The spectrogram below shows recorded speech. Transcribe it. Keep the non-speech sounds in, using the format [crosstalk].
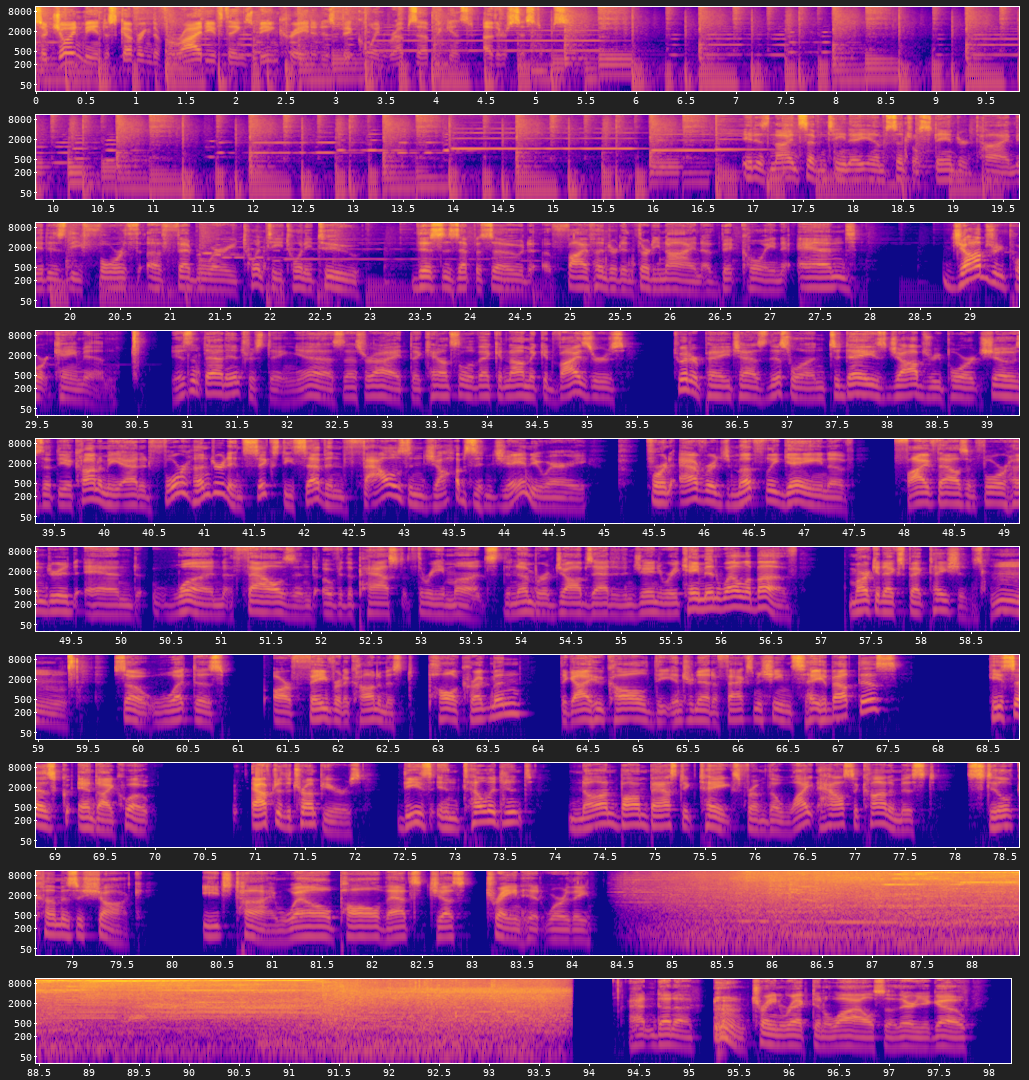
So join me in discovering the variety of things being created as Bitcoin rubs up against other systems. It is 9:17 a.m. Central Standard Time. It is the 4th of February 2022. This is episode 539 of Bitcoin and jobs report came in. Isn't that interesting? Yes, that's right. The Council of Economic Advisors Twitter page has this one. Today's jobs report shows that the economy added 467,000 jobs in January for an average monthly gain of 5,401,000 over the past three months. The number of jobs added in January came in well above market expectations. Hmm. So, what does our favorite economist, Paul Krugman, the guy who called the internet a fax machine, [laughs] say about this? He says, and I quote, after the Trump years, these intelligent, non bombastic takes from the White House economist still come as a shock each time. Well, Paul, that's just train hit worthy. I hadn't done a [clears throat] train wrecked in a while, so there you go.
